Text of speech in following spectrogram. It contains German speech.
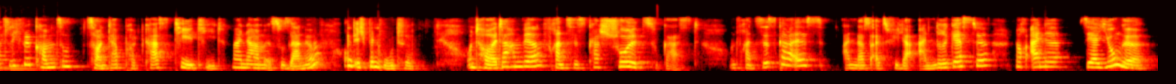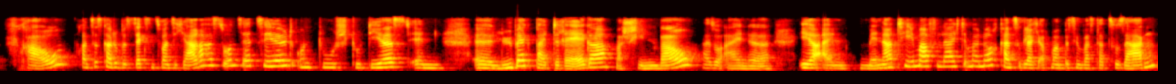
herzlich willkommen zum Zonta-Podcast Teetit. Mein Name ist Susanne und ich bin Ute. Und heute haben wir Franziska Schuld zu Gast. Und Franziska ist, anders als viele andere Gäste, noch eine sehr junge Frau. Franziska, du bist 26 Jahre, hast du uns erzählt, und du studierst in äh, Lübeck bei Dräger Maschinenbau, also eine, eher ein Männerthema vielleicht immer noch. Kannst du gleich auch mal ein bisschen was dazu sagen?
